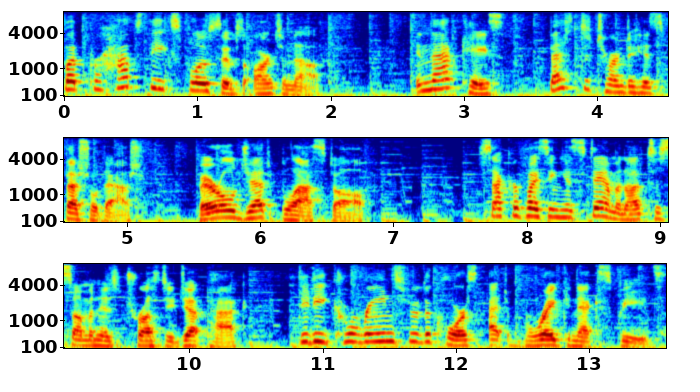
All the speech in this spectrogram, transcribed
But perhaps the explosives aren't enough. In that case, best to turn to his special dash, Barrel Jet Blast Off. Sacrificing his stamina to summon his trusty jetpack, Diddy careens through the course at breakneck speeds.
